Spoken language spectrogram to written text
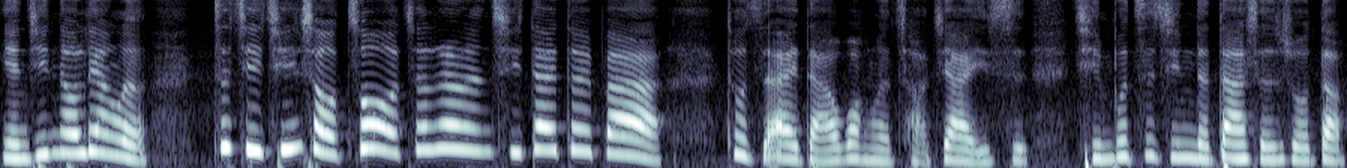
眼睛都亮了。自己亲手做，真让人期待，对吧？兔子艾达忘了吵架一事，情不自禁的大声说道，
